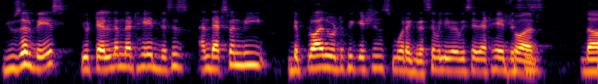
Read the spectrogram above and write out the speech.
user base, you tell them that hey, this is, and that's when we deploy notifications more aggressively, where we say that hey, this Sure. is the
